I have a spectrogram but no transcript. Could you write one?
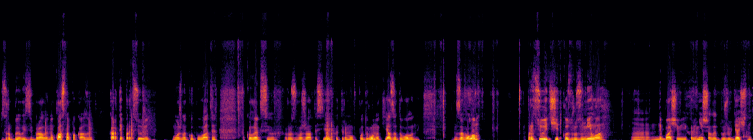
зробили, зібрали. Ну, класно показують. Карти працюють, можна купувати в колекцію, розважатись. Я їх отримав в подарунок, я задоволений. Загалом працюють чітко, зрозуміло. Е, Не бачив їх раніше, але дуже вдячний.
